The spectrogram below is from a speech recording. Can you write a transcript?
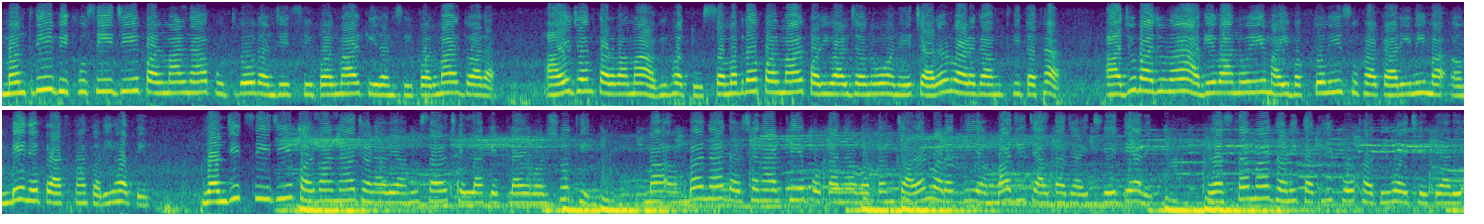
મંત્રી ભીખુસિંહજી પરમારના પુત્રો રણજીતસિંહ પરમાર, કિરણસિંહ પરમાર દ્વારા આયોજન કરવામાં આવ્યું હતું. સમગ્ર પરમાર પરિવારજનો અને ચારણવાડા ગામથી તથા આજુબાજુના આગેવાનોએ માઈ ભક્તોની સુખાકારીની અંબેને પ્રાર્થના કરી હતી. રણજીતસિંહજી પરવાના જણાવ્યા અનુસાર છેલ્લા કેટલાય વર્ષોથી મા અંબાના દર્શનાર્થે પોતાના વતન ચારણવાડાથી અંબાજી ચાલતા જાય છે ત્યારે રસ્તામાં ઘણી તકલીફો થતી હોય છે ત્યારે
